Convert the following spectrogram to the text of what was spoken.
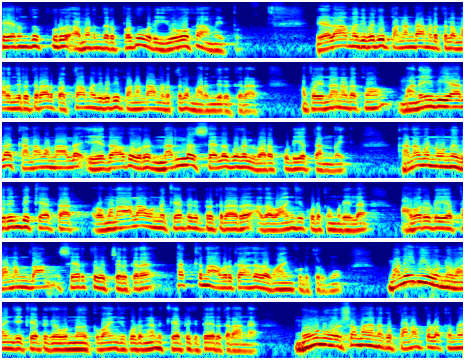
சேர்ந்து குரு அமர்ந்திருப்பது ஒரு யோக அமைப்பு. ஏழாம் அதிபதி பன்னெண்டாம் இடத்துல மறைஞ்சிருக்கிறார் பத்தாம் அதிபதி பன்னெண்டாம் இடத்துல மறைஞ்சிருக்கிறார். அப்போ என்ன நடக்கும்? மனைவியால் கணவனால் ஏதாவது ஒரு நல்ல செலவுகள் வரக்கூடிய தன்மை. கணவன் ஒன்று விரும்பி கேட்டார். ரொம்ப நாளாக ஒன்று கேட்டுக்கிட்டு இருக்கிறாரு. அதை வாங்கி கொடுக்க முடியல. அவருடைய பணம் தான் சேர்த்து வச்சிருக்கிற. டக்குன்னு அவருக்காக அதை வாங்கி கொடுத்துருவோம். மனைவி ஒன்று வாங்கி கேட்டுக்க ஒன்று வாங்கி கொடுங்கன்னு கேட்டுக்கிட்டே இருக்கிறாங்க. மூணு வருஷமாக எனக்கு பணப்புழக்கமே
